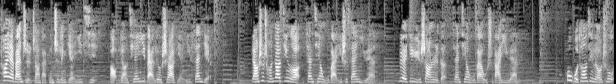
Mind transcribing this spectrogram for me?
创业板指涨百分之零点一七，报两千一百六十二点一三点。两市成交金额三千五百一十三亿元，略低于上日的三千五百五十八亿元。沪股通净流出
